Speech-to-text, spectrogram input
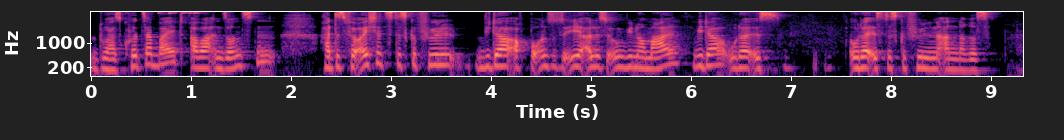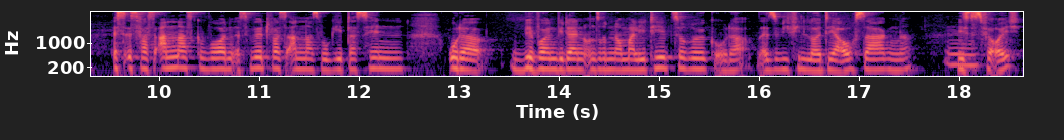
du hast Kurzarbeit, aber ansonsten hat es für euch jetzt das Gefühl, wieder, auch bei uns ist eh alles irgendwie normal wieder? Oder ist, oder ist das Gefühl ein anderes? Es ist was anders geworden, es wird was anders, wo geht das hin? Oder wir wollen wieder in unsere Normalität zurück? Oder, also wie viele Leute ja auch sagen, ne? Wie ist es mhm. für euch?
